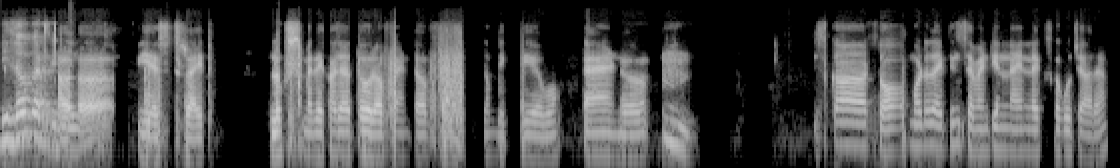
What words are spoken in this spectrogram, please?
डिजर्व करती थी यस राइट लुक्स में देखा जाए तो रफ एंड टफ एकदम दिखती है वो। एंड uh, इसका top model I think 79 lakh का कुछ आ रहा है।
